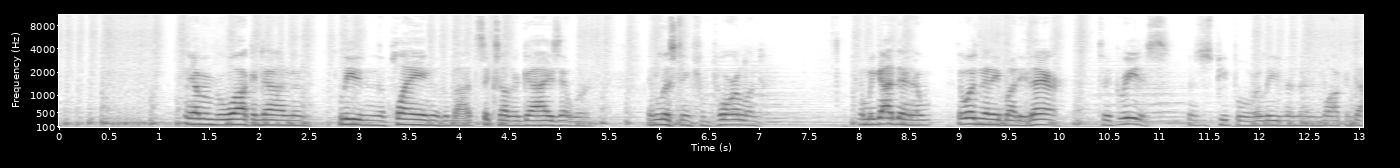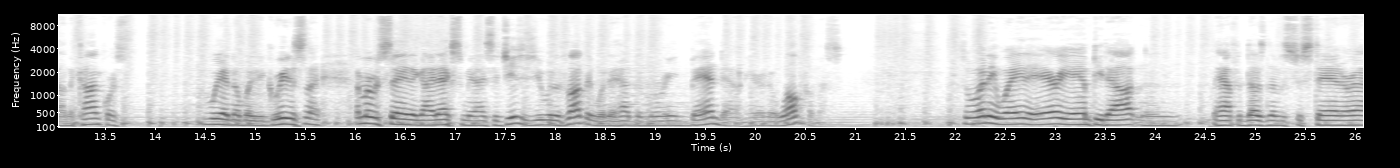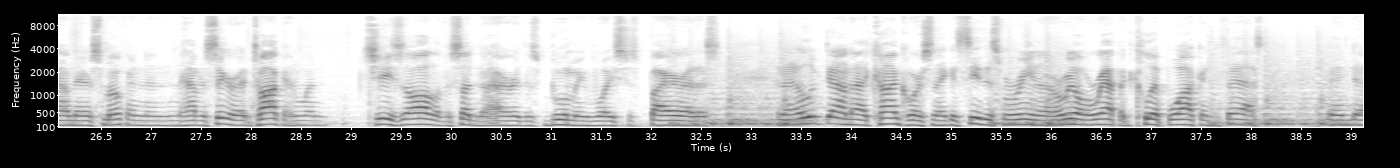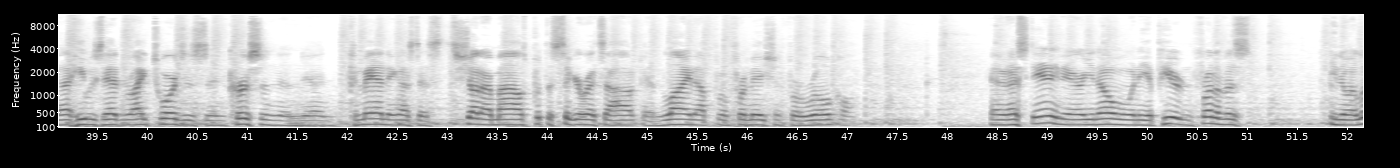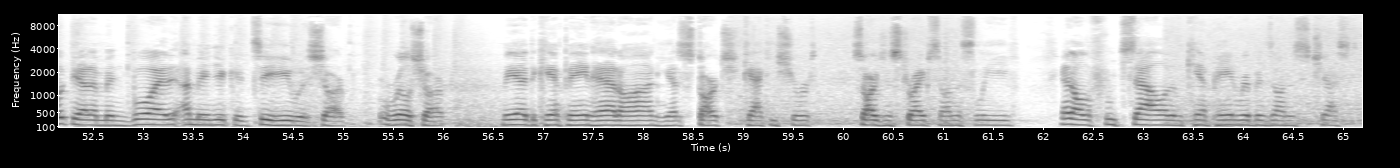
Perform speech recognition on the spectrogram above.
I remember walking down and leaving the plane with about six other guys that were enlisting from Portland. And we got there, and there wasn't anybody there to greet us. It was just people who were leaving and walking down the concourse. We had nobody to greet us. And I, I remember saying to the guy next to me, I said, Jesus, you would have thought they would have had the Marine band down here to welcome us. So anyway, the area emptied out, and half a dozen of us just standing around there smoking and having a cigarette and talking. When, geez, all of a sudden I heard this booming voice just fire at us, and I looked down that concourse and I could see this marine on a real rapid clip walking fast, and uh, he was heading right towards us and cursing and, and commanding us to shut our mouths, put the cigarettes out, and line up for formation for a roll call. And I was standing there, you know, when he appeared in front of us, you know, I looked at him and boy, I mean, you could see he was sharp, real sharp. He had the campaign hat on. He had a starch khaki shirt, sergeant stripes on the sleeve. He had all the fruit salad and campaign ribbons on his chest.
